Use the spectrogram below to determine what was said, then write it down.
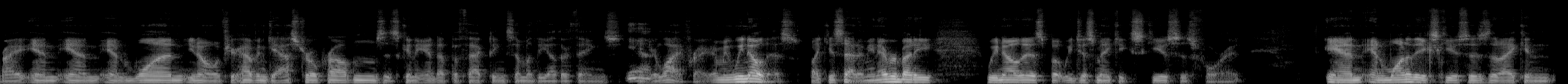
right? And and and one, you know, if you're having gastro problems, it's going to end up affecting some of the other things yeah. in your life, right? I mean, we know this. Like you said, I mean, everybody we know this, but we just make excuses for it and and one of the excuses that i can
